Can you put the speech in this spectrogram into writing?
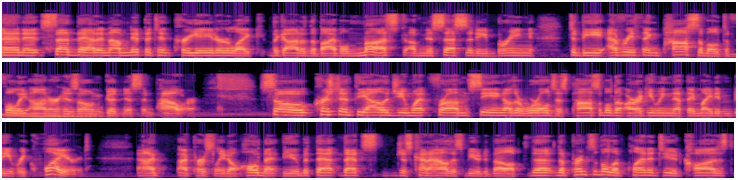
And it said that an omnipotent creator like the God of the Bible must, of necessity, bring to be everything possible to fully honor his own goodness and power. So Christian theology went from seeing other worlds as possible to arguing that they might even be required. I, I personally don't hold that view, but that that's just kind of how this view developed. The the principle of plenitude caused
